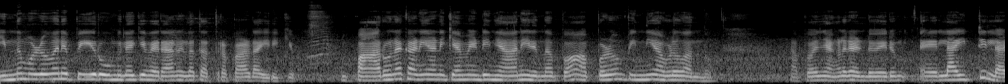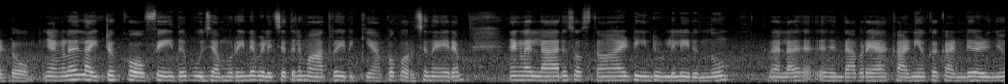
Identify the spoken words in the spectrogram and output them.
ഇന്ന് മുഴുവൻ ഇപ്പോൾ ഈ റൂമിലേക്ക് വരാനുള്ള തത്രപ്പാടായിരിക്കും. പാറുവിനെ കണി കാണിക്കാൻ വേണ്ടി ഞാനിരുന്നപ്പോൾ അപ്പോഴും പിന്നെയും അവൾ വന്നു. അപ്പോൾ ഞങ്ങൾ രണ്ടുപേരും ലൈറ്റ് ഇല്ല കേട്ടോ ഞങ്ങൾ ലൈറ്റൊക്കെ ഓഫ് ചെയ്ത് പൂജാമുറീന്റെ വെളിച്ചത്തിൽ മാത്രം ഇരിക്കുക അപ്പോൾ കുറച്ച് നേരം ഞങ്ങളെല്ലാവരും സ്വസ്ഥമായിട്ട് ഇതിന്റെ ഉള്ളിലിരുന്നു. നല്ല എന്താ പറയുക കണിയൊക്കെ കണ്ടു കഴിഞ്ഞു.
